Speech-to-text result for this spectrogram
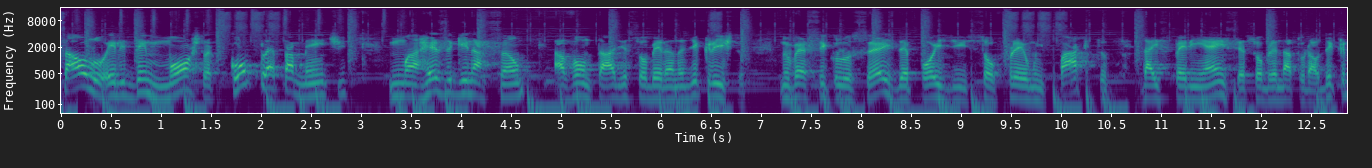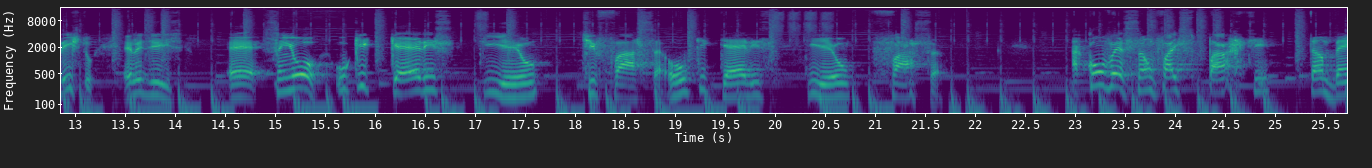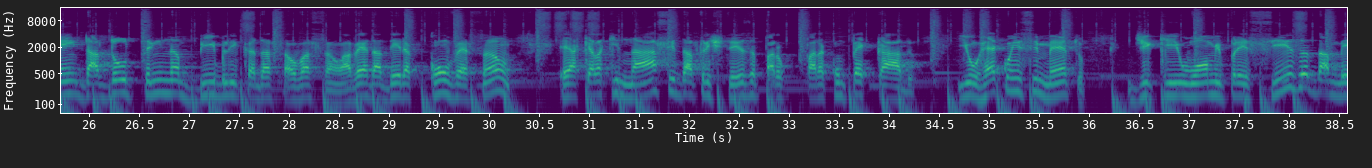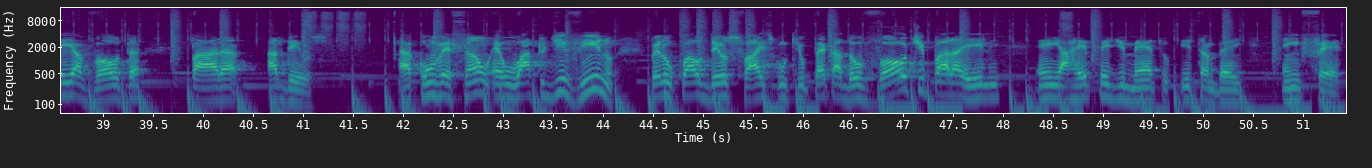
Saulo, ele demonstra completamente uma resignação à vontade soberana de Cristo no versículo 6, depois de sofrer o impacto da experiência sobrenatural de Cristo, ele diz: é, Senhor, o que queres que eu te faça? Ou o que queres que eu faça? A conversão faz parte também da doutrina bíblica da salvação. A verdadeira conversão é aquela que nasce da tristeza para, para com o pecado e o reconhecimento de que o homem precisa dar meia volta para a Deus. A conversão é o ato divino pelo qual Deus faz com que o pecador volte para ele em arrependimento e também em fé.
